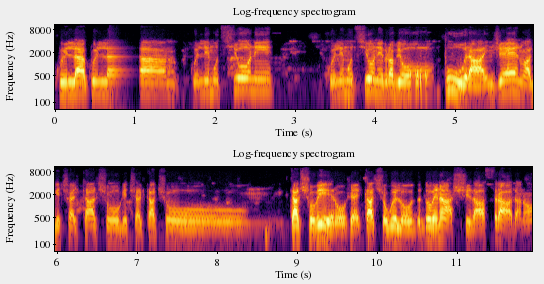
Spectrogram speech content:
quella, quella, quell'emozione quell'emozione proprio pura, ingenua che c'è il calcio, che c'è il calcio, il calcio vero, cioè il calcio quello dove nasce, dalla strada, no?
